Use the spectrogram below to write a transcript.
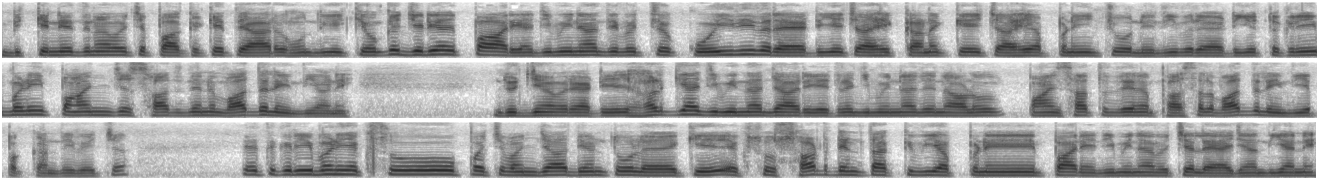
ਵੀ ਕਿੰਨੇ ਦਿਨਾਂ ਵਿੱਚ ਪੱਕ ਕੇ ਤਿਆਰ ਹੁੰਦੀ ਹੈ, ਕਿਉਂਕਿ ਜਿਹੜੀਆਂ ਭਾਰੀਆਂ ਜ਼ਮੀਨਾਂ ਦੇ ਵਿੱਚ ਕੋਈ ਵੀ ਵੈਰਾਈਟੀ ਹੈ, ਚਾਹੇ ਕਣਕ ਹੈ, ਚਾਹੇ ਆਪਣੀ ਝੋਨੇ ਦੀ ਵੈਰਾਈਟੀ ਹੈ, ਤਕਰੀਬਨ ਹੀ 5-7 ਦਿਨ ਵੱਧ ਲੈਂਦੀਆਂ ਨੇ। ਦੂਜੀਆਂ ਵੈਰਾਈਟੀਆਂ ਹਲਕੀਆਂ ਜ਼ਮੀਨਾਂ ਜਾਂ ਰੇਤਲੀ ਜ਼ਮੀਨਾਂ ਦੇ ਨਾਲੋਂ 5-7 ਦਿਨ ਫਸਲ ਵੱਧ ਲੈਂਦੀ ਹੈ ਪੱਕਣ ਦੇ ਵਿੱਚ। ਇਹ ਤਕਰੀਬਨ 155 ਦਿਨ ਤੋਂ ਲੈ ਕੇ 160 ਦਿਨ ਤੱਕ ਵੀ ਆਪਣੇ ਭਾਰੀਆਂ ਜ਼ਮੀਨਾਂ ਵਿੱਚ ਲੈ ਜਾਂਦੀਆਂ ਨੇ,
